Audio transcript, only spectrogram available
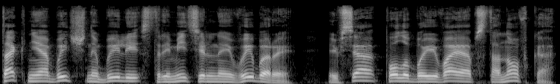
Так необычны были стремительные выборы и вся полубоевая обстановка,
